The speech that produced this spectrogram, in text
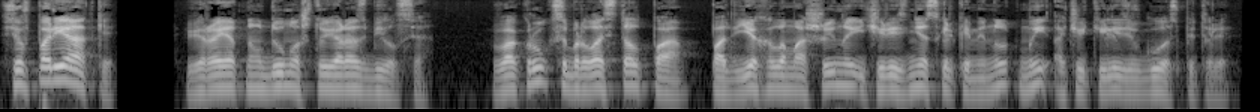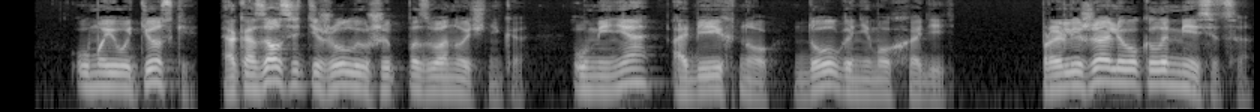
«Все в порядке!» Вероятно, он думал, что я разбился. Вокруг собралась толпа, подъехала машина, и через несколько минут мы очутились в госпитале. У моего тезки оказался тяжелый ушиб позвоночника. У меня обеих ног, долго не мог ходить. Пролежали около месяца.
